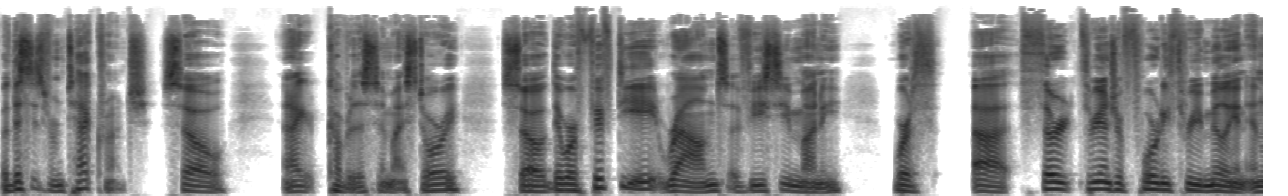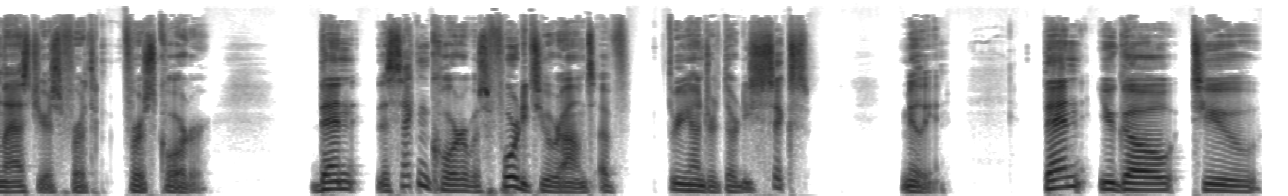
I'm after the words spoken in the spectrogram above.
But this is from techcrunch. So and i cover this in my story so there were 58 rounds of VC money worth uh, 343 million in last year's first, first quarter. Then the second quarter was 42 rounds of 336 million. Then you go to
